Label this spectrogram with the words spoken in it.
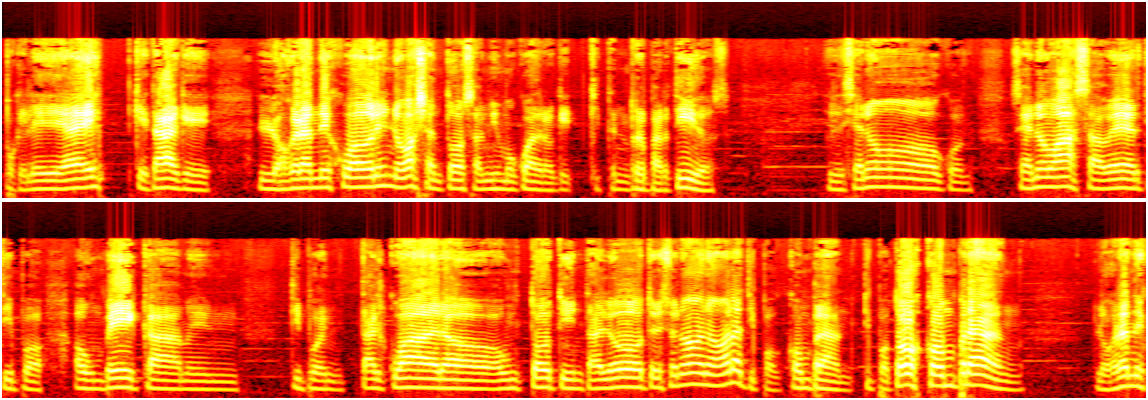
Porque la idea es que ta, que los grandes jugadores no vayan todos al mismo cuadro, que, estén repartidos. Y decía, no, con- o sea, no vas a ver tipo a un Beckham en, tipo en tal cuadro, o un Toti en tal otro, eso no, no, ahora tipo compran, tipo todos compran los grandes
